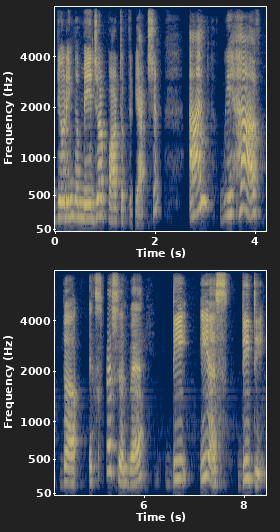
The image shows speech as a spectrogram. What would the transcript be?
during the major part of the reaction. And we have the expression where dEs dt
